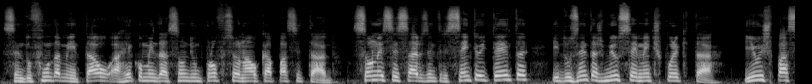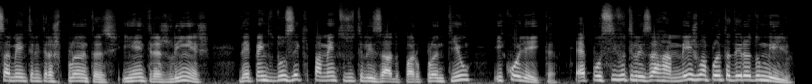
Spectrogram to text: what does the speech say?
sendo fundamental a recomendação de um profissional capacitado. São necessários entre 180 e 200 mil sementes por hectare. E o espaçamento entre as plantas e entre as linhas depende dos equipamentos utilizados para o plantio e colheita. É possível utilizar a mesma plantadeira do milho,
